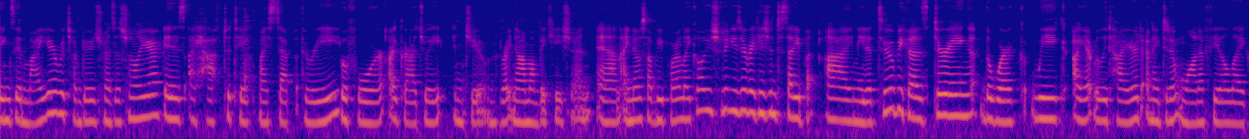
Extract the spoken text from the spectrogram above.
things in my year, which I'm doing transitional year, is I have to take my step three before I graduate in June. Right now I'm on vacation and I know some people are like, oh, you shouldn't use your vacation to study, but I needed to because during the work week, I get really tired and I didn't want to feel like,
